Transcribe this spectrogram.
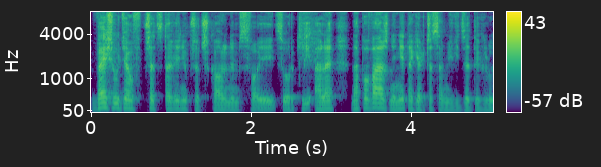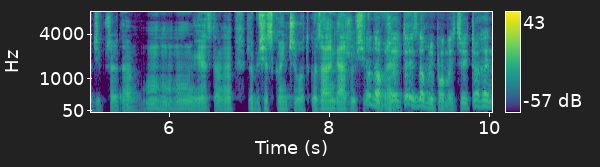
weź udział w przedstawieniu przedszkolnym swojej córki, ale na poważnie, nie tak jak czasami widzę tych ludzi przed tam, mm, mm, jestem, no, żeby się skończyło, tylko zaangażuj się No dobrze, to jest dobry pomysł, czyli trochę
